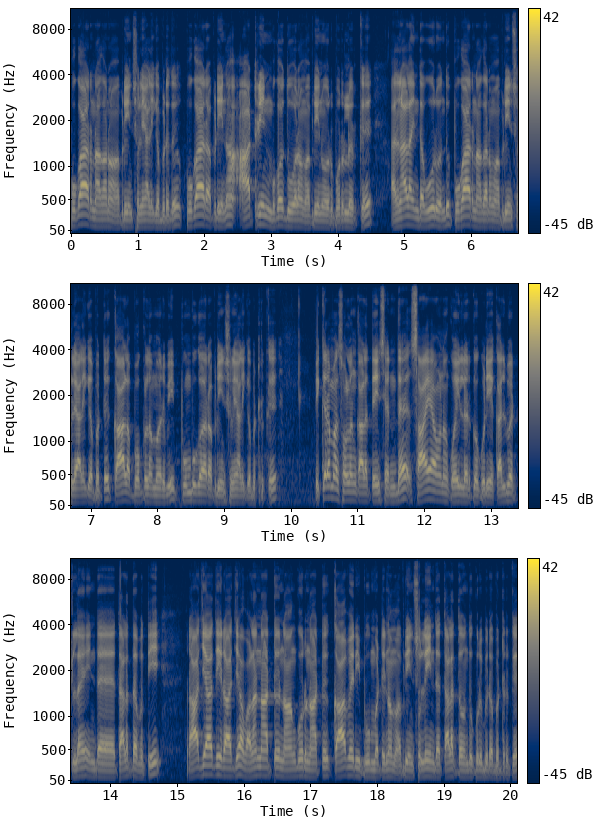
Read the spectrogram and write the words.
புகார் நகரம் அப்படின்னு சொல்லி அழைக்கப்படுது. புகார் அப்படின்னா ஆற்றின் முகதூரம் அப்படின்னு ஒரு பொருள் இருக்குது அதனால் இந்த ஊர் வந்து புகார் நகரம் அப்படின்னு சொல்லி அழைக்கப்பட்டு காலப்போக்கில் மருவி பூம்புகார் அப்படின்னு சொல்லி அழைக்கப்பட்டிருக்கு. விக்ரம சோழன் காலத்தை சேர்ந்த சாயாவனம் கோயிலில் இருக்கக்கூடிய கல்வெட்டில் இந்த தளத்தை பற்றி ராஜாதி ராஜா வளநாட்டு நாங்கூர் நாட்டு காவேரி பூம்பட்டினம் அப்படின்னு சொல்லி இந்த தலத்தை வந்து குறிப்பிடப்பட்டிருக்கு.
